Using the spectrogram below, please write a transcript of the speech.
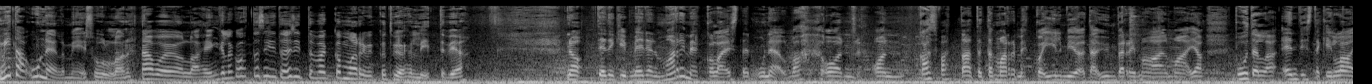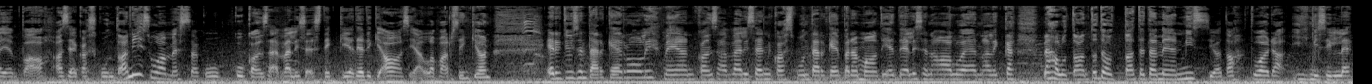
mitä unelmia sulla on? Nämä voi olla henkilökohtaisia tai sitten vaikka Marimekko-työhön liittyviä. No tietenkin meidän marimekkolaisten unelma on, on kasvattaa tätä marimekko-ilmiötä ympäri maailmaa ja puutella entistäkin laajempaa asiakaskuntaa niin Suomessa kuin, kuin kansainvälisestikin. Ja tietenkin Aasialla varsinkin on erityisen tärkeä rooli meidän kansainvälisen kasvun tärkeimpänä maantieteellisenä alueena. Eli me halutaan toteuttaa tätä meidän missiota, tuoda ihmisille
